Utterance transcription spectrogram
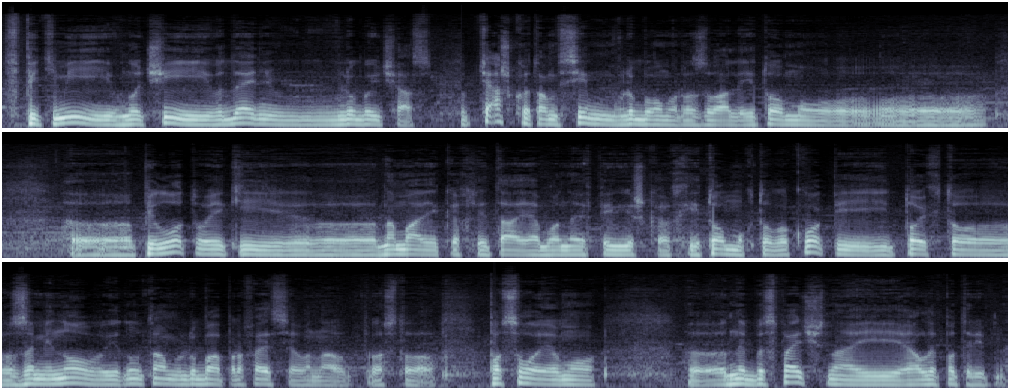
в пітьмі, і вночі, і вдень, в будь-який час. Тяжко там всім в будь-якому розвалі, і тому е, пілоту, який е, на мавіках літає або на впівішках, і тому, хто в окопі, і той, хто заміновує. Ну там будь-яка професія, вона просто по-своєму е, небезпечна, і, але потрібна.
